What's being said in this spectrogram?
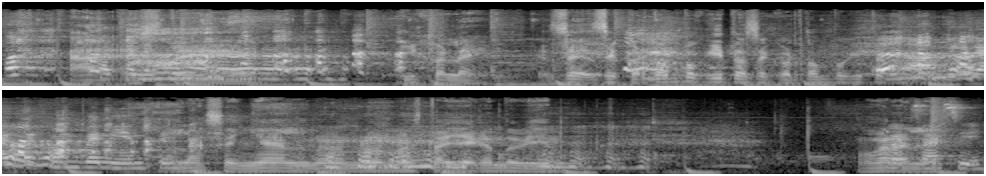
Ah, este, híjole, se, se cortó un poquito, se cortó un poquito Ah, mira qué conveniente. la señal, no, no, no está llegando bien. Órale. Pues así.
